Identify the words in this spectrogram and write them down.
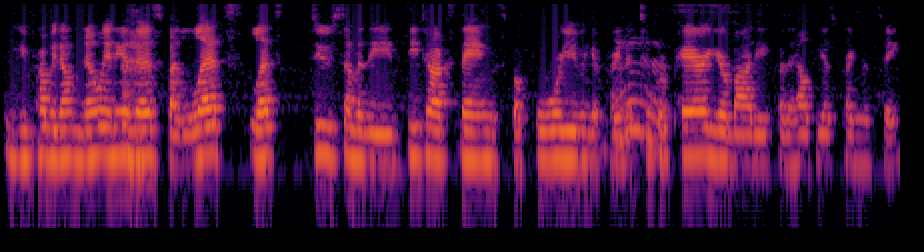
you probably don't know any of this, but let's let's do some of these detox things before you even get pregnant to prepare your body for the healthiest pregnancy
